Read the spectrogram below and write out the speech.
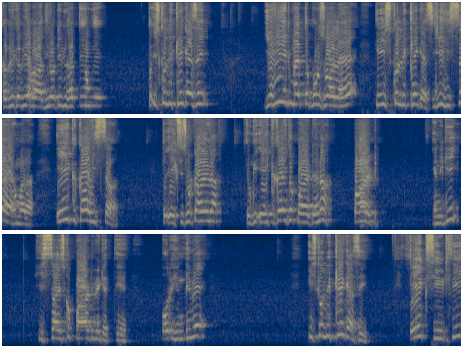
कभी कभी आप आधी रोटी भी खाते होंगे। तो इसको लिखें कैसे? यही एक महत्वपूर्ण सवाल है कि इसको लिखें कैसे? ये हिस्सा है हमारा। एक का हिस्सा। तो एक से छोटा आएगा क्योंकि एक का ही तो पार्ट है ना। पार्ट यानी कि हिस्सा इसको पार्ट भी कहते हैं। और हिंदी में? इसको लिखें कैसे? एक सीट थी,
